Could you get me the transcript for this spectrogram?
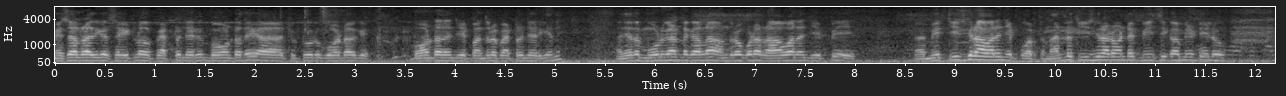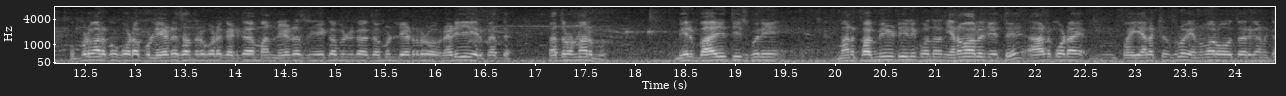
మిసాల్ రాజు గారి సైట్లో పెట్టడం జరిగింది. బాగుంటుంది. ఆ చుట్టూరు గోడకి బాగుంటుందని చెప్పి అందులో పెట్టడం జరిగింది. అందుచేత మూడు గంటలకల్లా అందరూ కూడా రావాలని చెప్పి మీరు తీసుకురావాలని చెప్పి కోరుతున్నాను. అందులో తీసుకురావడం అంటే బీసీ కమ్యూనిటీలు ఇప్పటి వరకు కూడా ఇప్పుడు లీడర్స్ అందరూ కూడా గట్టిగా మన లీడర్స్ ఏ కమ్యూనిటీ కమ్యూనిటీ లీడర్ రెడీ అయ్యారు. పెద్ద పెద్దలు ఉన్నారు మీరు బాధ్యత తీసుకుని మన కమ్యూనిటీని కొంత ఇన్వాల్వ్ చేస్తే వాళ్ళు కూడా ఎలక్షన్స్లో ఇన్వాల్వ్ అవుతారు కనుక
